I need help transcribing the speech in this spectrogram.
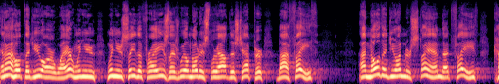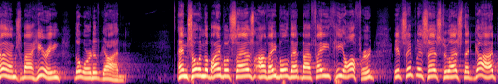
and I hope that you are aware when you, when you see the phrase, as we'll notice throughout this chapter, by faith, I know that you understand that faith comes by hearing the Word of God. And so when the Bible says of Abel that by faith he offered, it simply says to us that God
